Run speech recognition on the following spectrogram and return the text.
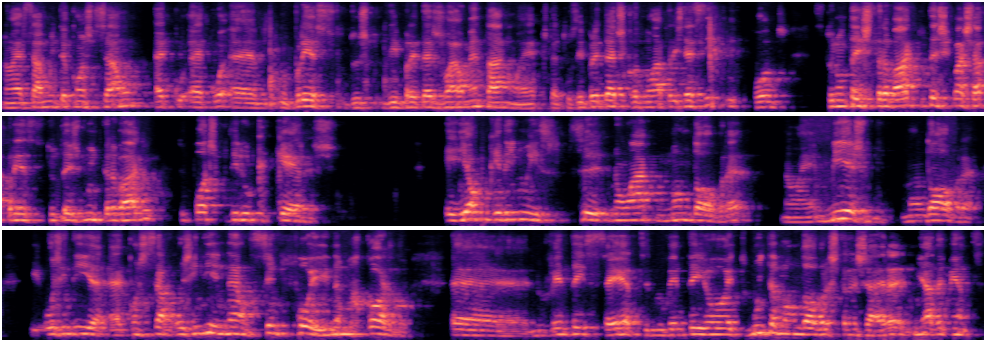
não é? Se há muita construção, a, a, a, o preço dos de empreiteiros vai aumentar, não é? Portanto, os empreiteiros, quando não há isto é cíclico, ponto. Se tu não tens trabalho, tu tens que baixar preço. Se tu tens muito trabalho, tu podes pedir o que queres. E é um bocadinho isso. Se não há mão de obra, não é? Mesmo mão de obra, hoje em dia, a construção, hoje em dia não, sempre foi, ainda me recordo, uh, 97, 98, muita mão de obra estrangeira, nomeadamente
